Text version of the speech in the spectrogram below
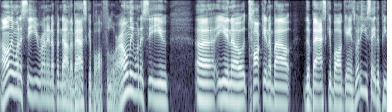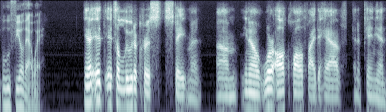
I only want to see you running up and down the basketball floor. I only want to see you, uh, you know, talking about the basketball games. What do you say to people who feel that way? Yeah, it, it's a ludicrous statement. Um, you know, we're all qualified to have an opinion,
